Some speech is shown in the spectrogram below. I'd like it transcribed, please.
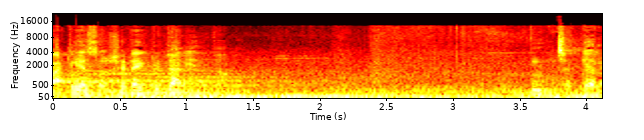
পাঠিয়েছো, সেটা একটু জানিয়ে দিতে হবে। আচ্ছা গেল।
